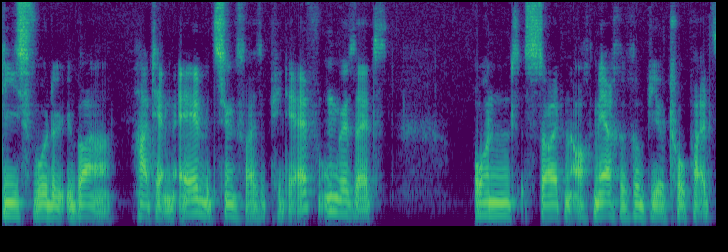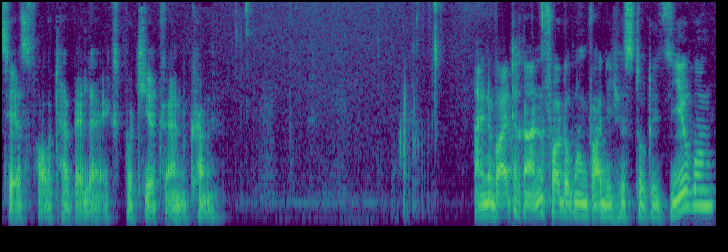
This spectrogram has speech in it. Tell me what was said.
dies wurde über HTML bzw. PDF umgesetzt und es sollten auch mehrere Biotope als CSV-Tabelle exportiert werden können. Eine weitere Anforderung war die Historisierung.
